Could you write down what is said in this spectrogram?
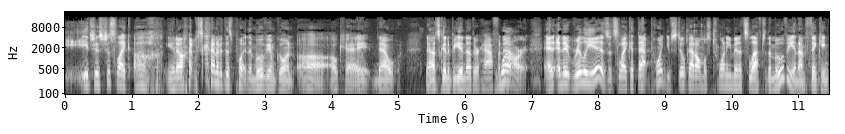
It's just, just like, oh, you know, I was kind of at this point in the movie. I'm going, oh, okay, now, now it's going to be another half an Well- hour, and and it really is. It's like at that point you've still got almost 20 minutes left of the movie, and I'm thinking,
